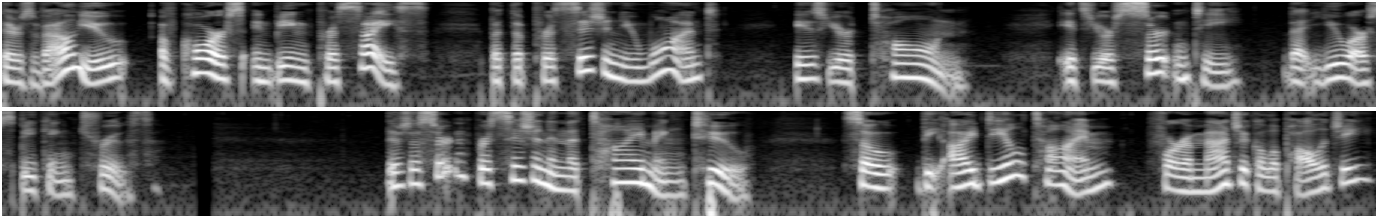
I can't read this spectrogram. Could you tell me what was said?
There's value, of course, in being precise, but the precision you want is your tone. It's your certainty that you are speaking truth. There's a certain precision in the timing, too. So, the ideal time for a magical apology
